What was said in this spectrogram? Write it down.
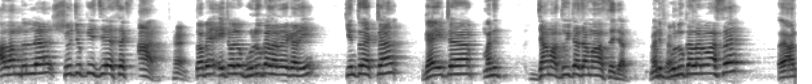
আলহামদুলিল্লাহ সুজুকি জিএসএক্স আর হ্যাঁ। তবে এটা হলো ব্লু কালারের গাড়ি কিন্তু একটা গাড়িটা মানে জামা দুইটা জামা আছে যার। মানে আচ্ছা। ব্লু কালারও আছে আর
